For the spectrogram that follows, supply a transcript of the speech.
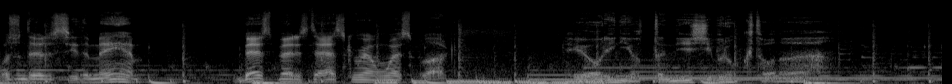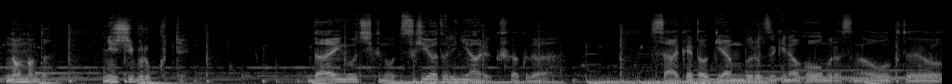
Wasn't there to see the mayhem. Best bet is to ask around West Block. よりによった西ブロックとはな何なんだ西ブロックって第五地区の突き当たりにある区画だ酒とギャンブル好きなホームレスが多くてよ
